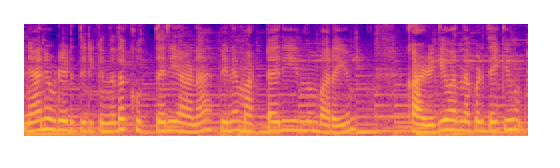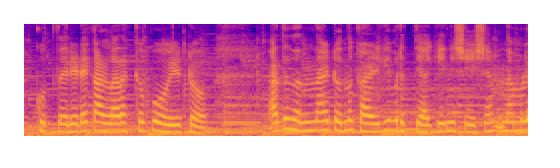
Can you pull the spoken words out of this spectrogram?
ഞാനിവിടെ എടുത്തിരിക്കുന്നത് കുത്തരിയാണ്. പിന്നെ മട്ടരി എന്നും പറയും. കഴുകി വന്നപ്പോഴത്തേക്കും കുത്തരിയുടെ കളറൊക്കെ പോയിട്ടോ. അത് നന്നായിട്ടൊന്ന് കഴുകി വൃത്തിയാക്കിയതിന് ശേഷം നമ്മൾ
